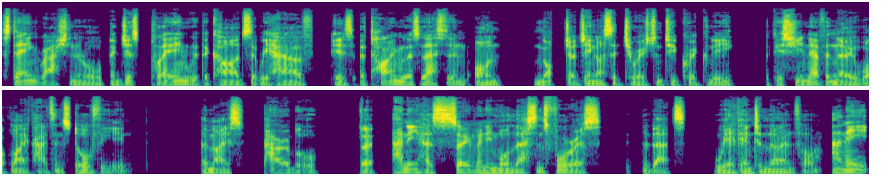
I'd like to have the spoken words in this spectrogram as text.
staying rational and just playing with the cards that we have is a timeless lesson on not judging our situation too quickly because you never know what life has in store for you. A nice parable, but Annie has so many more lessons for us that we are going to learn from. Annie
